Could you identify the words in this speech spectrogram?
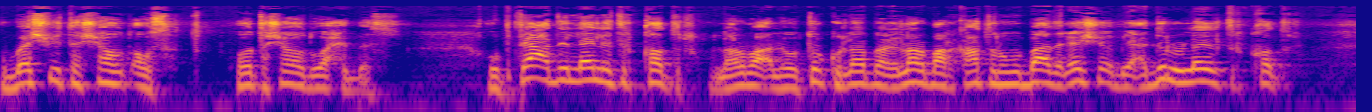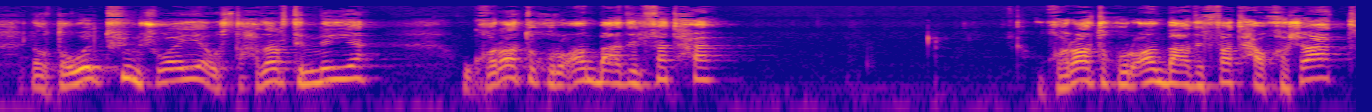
وما بقاش فيه تشهد أوسط هو تشهد واحد بس. وبتعدل ليلة القدر الأربع لو قلت لكم الأربع الأربع ركعات اللي هم بعد العشاء بيعدلوا ليلة القدر. لو طولت فيهم شوية واستحضرت النية وقرأت قرآن بعد الفاتحة وقرأت قرآن بعد الفاتحة وخشعت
